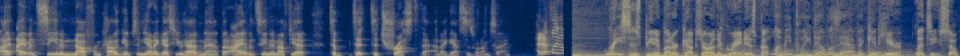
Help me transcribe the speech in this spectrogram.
I, I, haven't seen enough from Kyle Gibson yet. I guess you have, Matt, but I haven't seen enough yet to to, to trust that, I guess is what I'm saying. I definitely don't. Reese's peanut butter cups are the greatest, but let me play devil's advocate here. Let's see. So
